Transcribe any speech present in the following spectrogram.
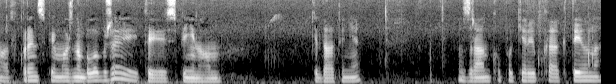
От, в принципі, можна було б вже йти спінінгом кидати, ні? Зранку, поки рибка активна.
